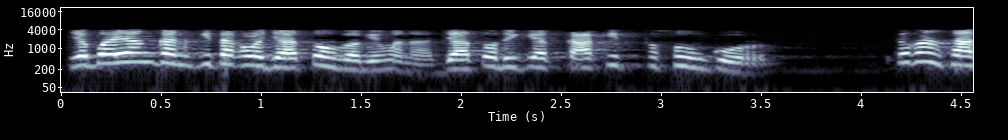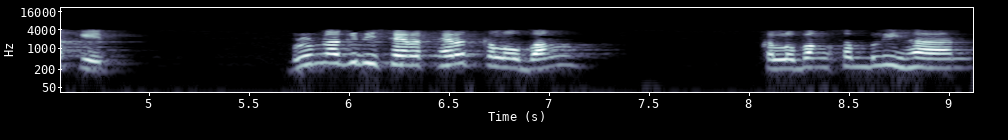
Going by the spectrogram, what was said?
Ya bayangkan kita kalau jatuh bagaimana? Jatuh di kaki tersungkur. Itu kan sakit. Belum lagi diseret-seret ke lubang ke lubang sembelihan.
